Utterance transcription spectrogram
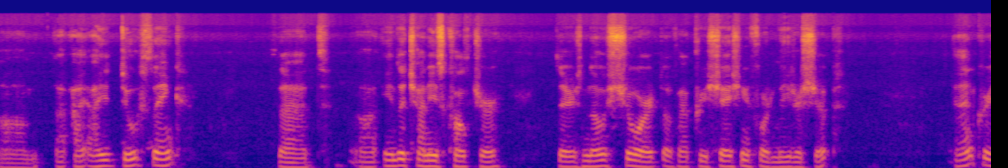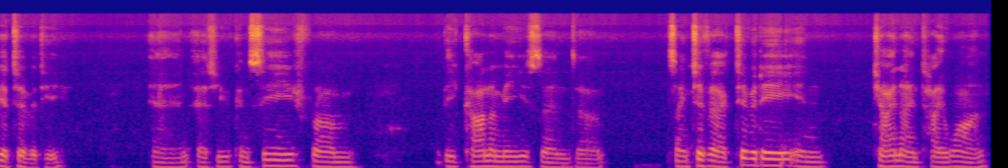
Um, I, I, do think that uh, in the Chinese culture, there's no short of appreciation for leadership and creativity. And as you can see from the economies and uh, scientific activity in China and Taiwan,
